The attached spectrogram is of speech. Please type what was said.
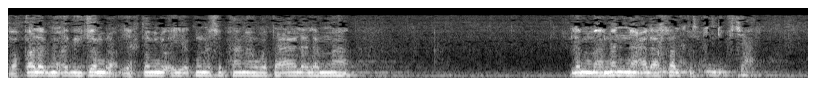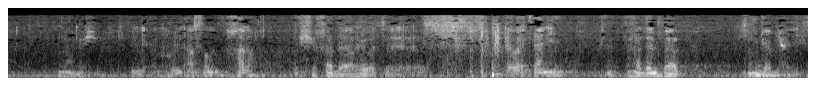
وقال ابن أبي جمرة يحتمل أن يكون سبحانه وتعالى لما لما من على خلقه. عندي بتاع نعم يا شيخ. في الأصل خلق. الشيخ هذا رواية رواية ثانية؟ هذا الباب. سنجاب الحديث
